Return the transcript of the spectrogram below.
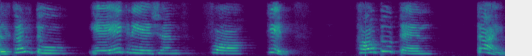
Welcome to AA Creations for Kids. How to tell time.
